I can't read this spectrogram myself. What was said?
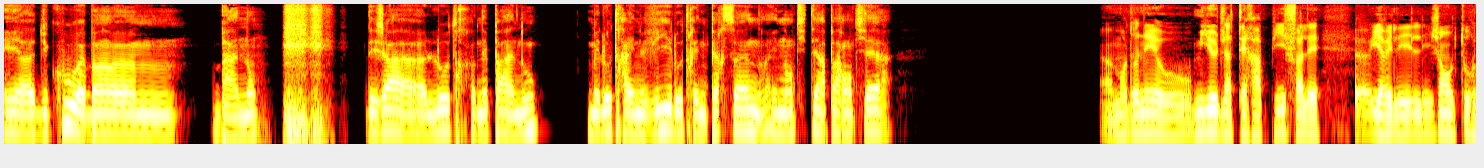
Et euh, du coup, ben, bah non. Déjà, l'autre n'est pas à nous, mais l'autre a une vie, l'autre est une personne, une entité à part entière à un moment donné, au milieu de la thérapie, il fallait, euh, il y avait les, gens autour,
